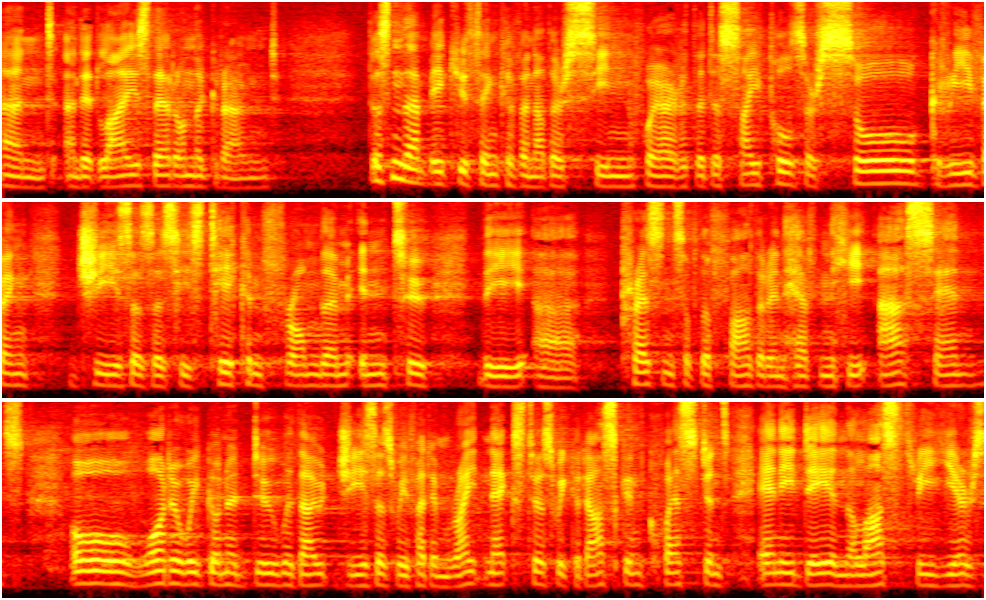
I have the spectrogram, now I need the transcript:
and, and it lies there on the ground. Doesn't that make you think of another scene where the disciples are so grieving Jesus as he's taken from them into the, uh, presence of the Father in heaven, he ascends. Oh, what are we going to do without Jesus? We've had him right next to us. We could ask him questions any day in the last three years,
